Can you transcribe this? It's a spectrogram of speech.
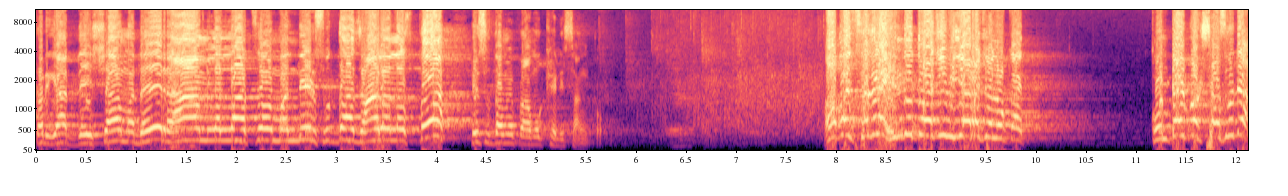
तर या देशामध्ये रामलल्लाचं मंदिर सुद्धा झालं नसतं हे सुद्धा मी प्रामुख्याने सांगतो. आपण सगळे हिंदुत्वाची विचाराचे लोक आहेत. कोणताही पक्ष असू द्या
